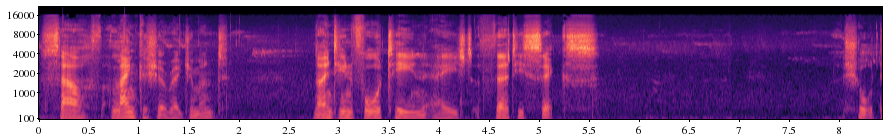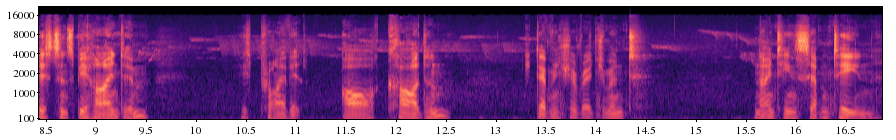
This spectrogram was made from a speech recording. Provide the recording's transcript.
South Lancashire Regiment, 1914, aged 36. A short distance behind him is Private R. Carden, Devonshire Regiment, 1917,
